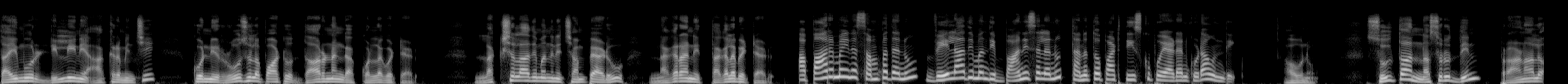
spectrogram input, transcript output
తైమూర్ ఢిల్లీని ఆక్రమించి కొన్ని రోజులపాటు దారుణంగా కొల్లగొట్టాడు. లక్షలాది మందిని చంపాడు నగరాన్ని తగలబెట్టాడు. అపారమైన సంపదను వేలాది మంది బానిసలను తనతో పాటు తీసుకుపోయాడని కూడా ఉంది. అవును. సుల్తాన్ నసరుద్దీన్ ప్రాణాలు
